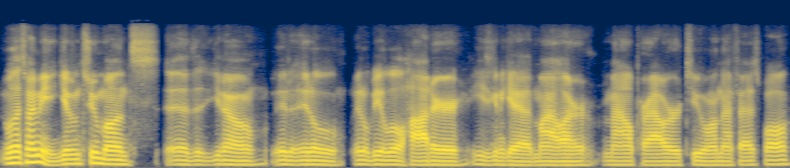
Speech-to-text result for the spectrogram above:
Well, that's what I mean. Give him two months. Uh, the, you know, it, it'll it'll be a little hotter. He's gonna get a mile hour mile per hour or two on that fastball.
